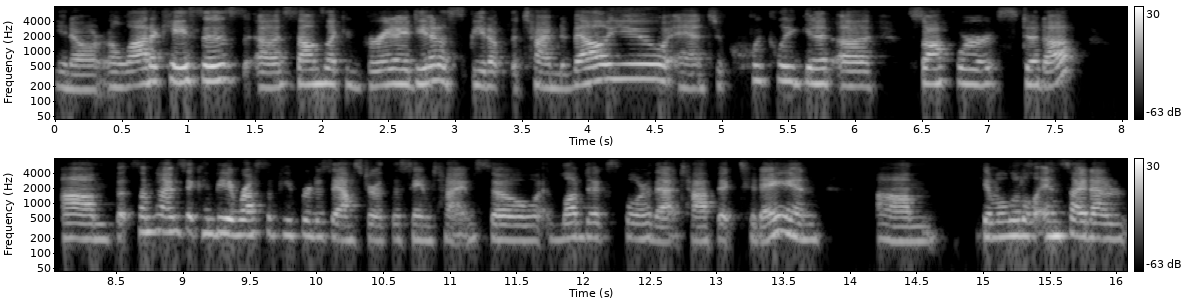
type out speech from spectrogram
you know, in a lot of cases, uh, sounds like a great idea to speed up the time to value and to quickly get a software stood up. Um, but sometimes it can be a recipe for disaster at the same time. So I'd love to explore that topic today and um, give a little insight on,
